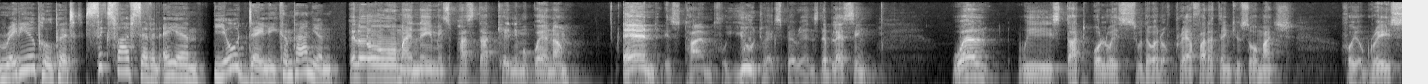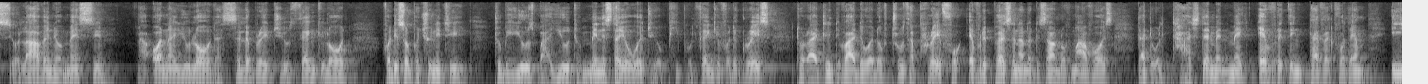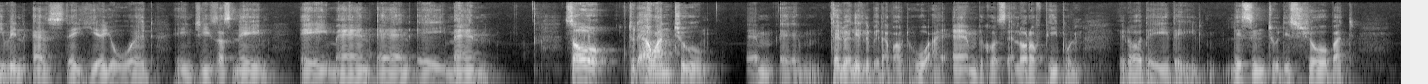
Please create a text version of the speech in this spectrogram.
Radio Pulpit 657 AM your daily companion. Hello, my name is Pastor Kenny Mukwena and it's time for you to experience the blessing. Well, we start always with the word of prayer. Father, thank you so much for your grace, your love and your mercy. I honor you, Lord. I celebrate you. Thank you, Lord, for this opportunity to be used by you to minister your word to your people. Thank you for the grace to rightly divide the word of truth. I pray for every person under the sound of my voice that will touch them and make everything perfect for them, even as they hear your word. In Jesus' name, amen and amen. So, today I want to um, um, tell you a little bit about who I am because a lot of people, you know, they, they listen to this show, but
